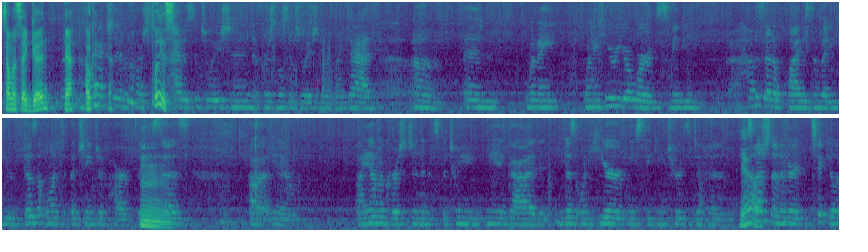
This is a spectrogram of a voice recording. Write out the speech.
Someone say good? Yeah? Okay. I actually have a question. Please. I have a situation, a personal situation with my dad. Um, and when I, when I hear your words, maybe, how does that apply to somebody who doesn't want a change of heart? But Mm. says, uh, you know, I am a Christian and it's between me and God and he doesn't want to hear me speaking truth to him. Yeah. Especially in a very particular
